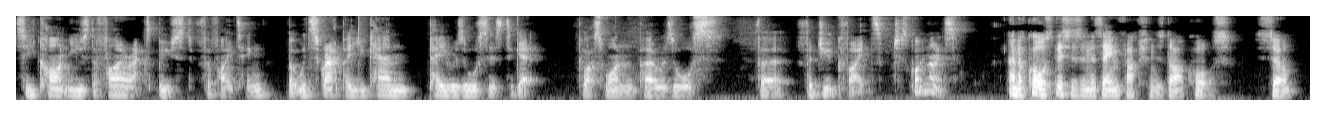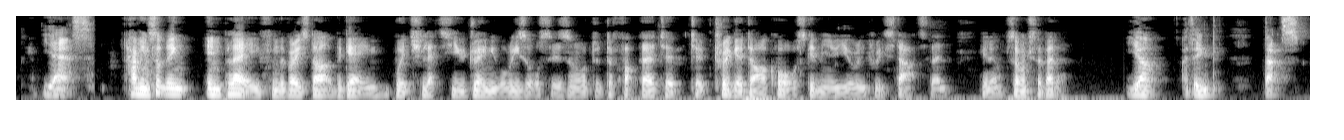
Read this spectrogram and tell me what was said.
so you can't use the Fire Axe boost for fighting. But with Scrapper, you can pay resources to get plus one per resource for, for Duke fights, which is quite nice. And of course, this is in the same faction as Dark Horse. So, yes, having something in play from the very start of the game, which lets you drain your resources in order to uh, to, to trigger Dark Horse, giving you your increased stats, then you know so much the better. Yeah, I think that's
